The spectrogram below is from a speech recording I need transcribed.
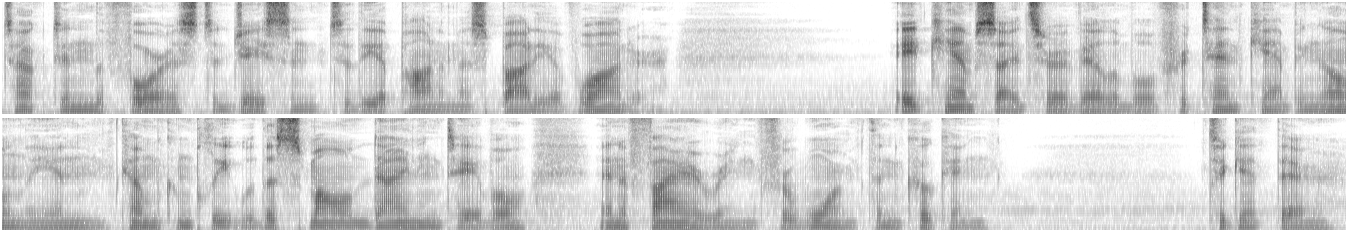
tucked in the forest adjacent to the eponymous body of water. Eight campsites are available for tent camping only and come complete with a small dining table and a fire ring for warmth and cooking. To get there,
